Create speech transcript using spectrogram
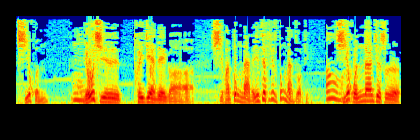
棋魂》，嗯尤其推荐这个喜欢动漫的，因为这就是动漫作品。哦，棋魂呢，就是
